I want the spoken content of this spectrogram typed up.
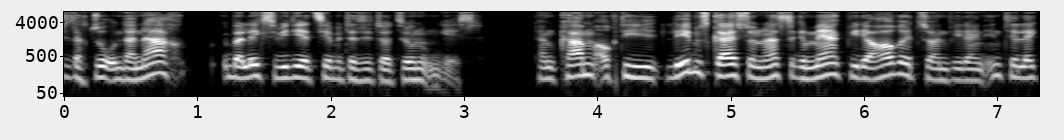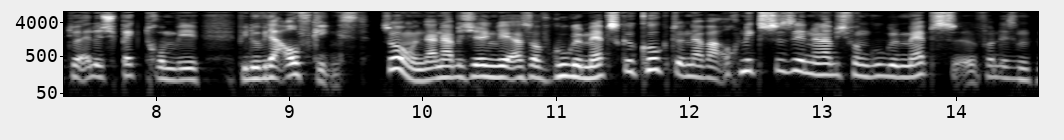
gesagt, so, und danach überlegst du, wie du jetzt hier mit der Situation umgehst. Dann kamen auch die Lebensgeister und dann hast du gemerkt, wie der Horizont, wie dein intellektuelles Spektrum, wie, wie du wieder aufgingst. So, und dann habe ich irgendwie erst auf Google Maps geguckt und da war auch nichts zu sehen. Dann habe ich von Google Maps, äh, von diesem,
